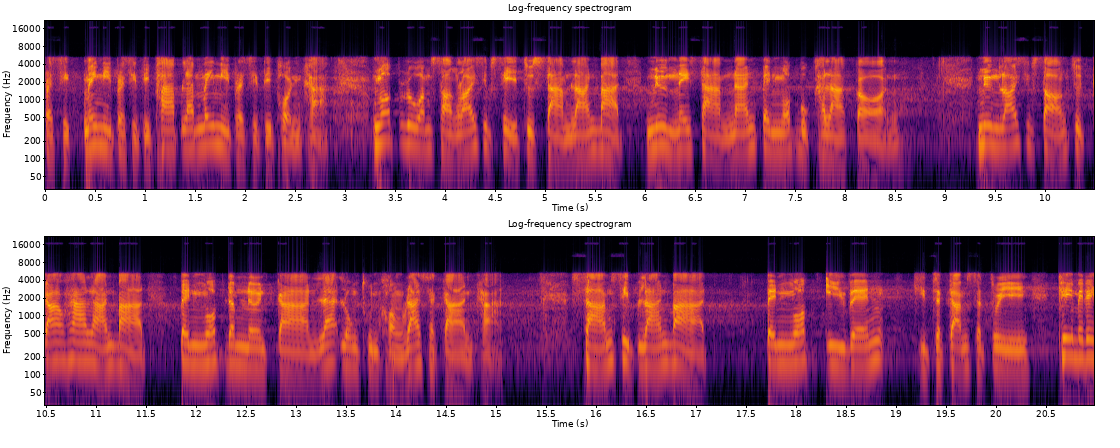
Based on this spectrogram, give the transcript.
ประสิทธิ์ไม่มีประสิทธิภาพและไม่มีประสิทธิผลค่ะ งบรวม 214.3 ล้านบาทหนึ่งในสามนั้นเป็นงบบุคลากร 112.95 ล้านบาท เป็นงบดำเนินการและลงทุนของราชการค่ะ 30ล้านบาท เป็นงบอีเวนต์กิจกรรมสตรีที่ไม่ได้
